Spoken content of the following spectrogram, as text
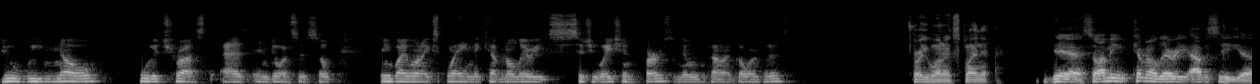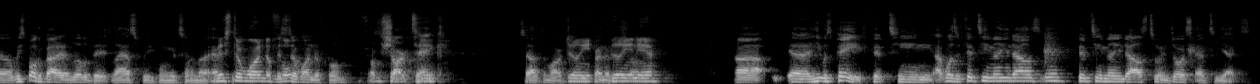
do we know who to trust as endorsers? So, anybody want to explain the Kevin O'Leary situation first, and then we can kind of go into this? Troy, you want to explain it? Yeah, so I mean, Kevin O'Leary, obviously, uh, we spoke about it a little bit last week when we were talking about Mr. Wonderful. Mr. Wonderful From Shark Tank. Shout out to Mark, Billion, friend of the show. billionaire. Uh, uh, he was paid fifteen. Uh, was it fifteen million dollars? Yeah, fifteen million dollars to endorse FTX.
